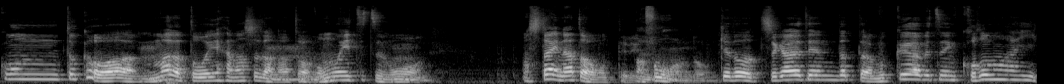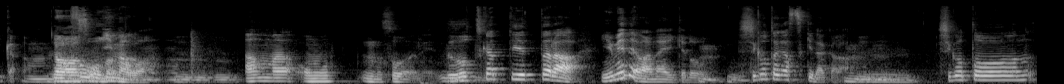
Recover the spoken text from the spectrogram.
婚とかはまだ遠い話だなとは思いつつも、まあ、したいなとは思ってる。よあそうなんだ。けど違う点だったら僕は別に子供はいいから、うん。あーそうなんだ。今は。うんうんうん。あんま思っうんそうだね。でどっちかって言ったら夢ではないけど、うん。仕事が好きだから、うんうん。仕事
